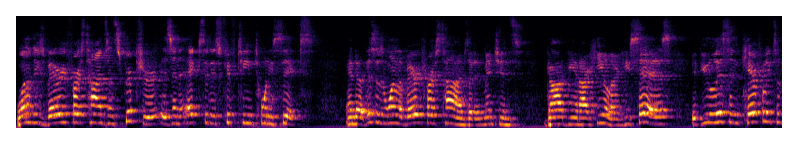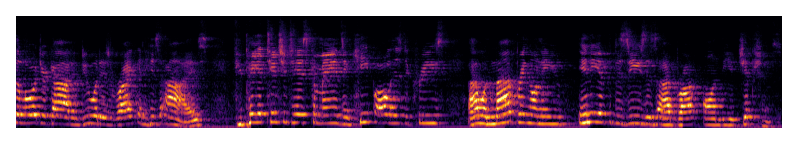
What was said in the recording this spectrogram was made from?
One of these very first times in Scripture is in Exodus 15 26. And uh, this is one of the very first times that it mentions God being our healer. And he says, If you listen carefully to the Lord your God and do what is right in his eyes, if you pay attention to his commands and keep all his decrees, I will not bring on you any of the diseases I brought on the Egyptians.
